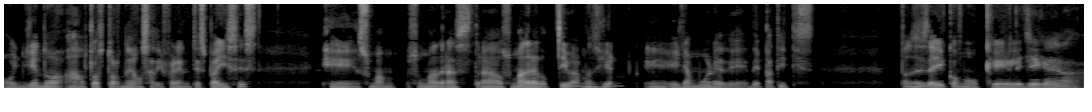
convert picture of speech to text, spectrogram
o yendo a otros torneos a diferentes países eh, su, su, madrastra o su madre adoptiva más bien, eh, ella muere de, hepatitis. Entonces de ahí como que le llega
